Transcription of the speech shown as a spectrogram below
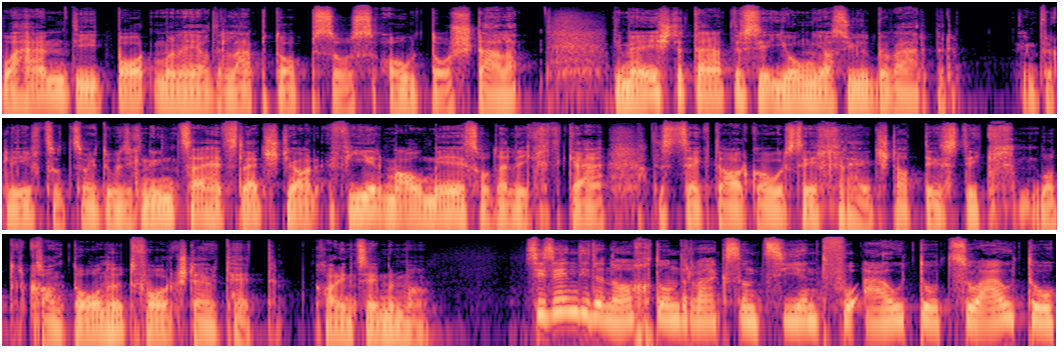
die Handy, Portemonnaie oder Laptops aus Autos stellen. Die meisten Täter sind junge Asylbewerber. Im Vergleich zu 2019 hat es letztes Jahr viermal mehr so Delikte gegeben. Das zeigt die Aargauer Sicherheitsstatistik, die der Kanton heute vorgestellt hat. Karin Zimmermann. Sie sind in der Nacht unterwegs und ziehen von Auto zu Auto,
